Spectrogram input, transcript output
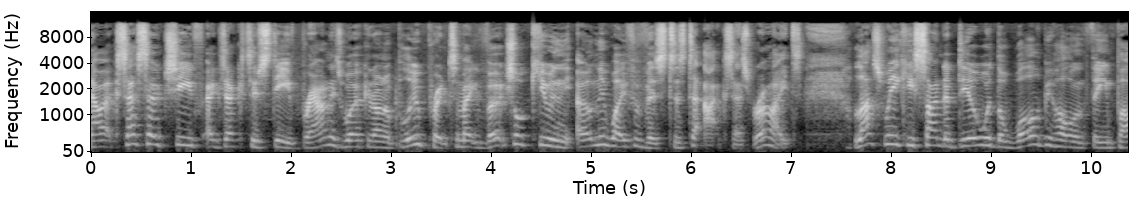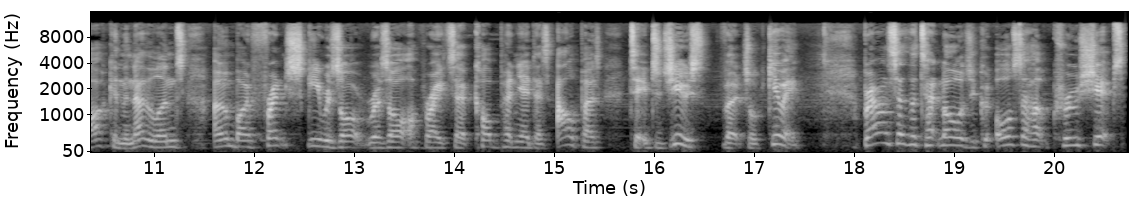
Now, Accesso Chief Executive Steve Brown is working on a blueprint to make virtual queuing the only way for visitors to access rides. Last week, he signed a deal with the Walibi Holland theme park in the Netherlands, owned by French ski resort resort operator Compagnie des Alpes, to introduce virtual queuing. Brown says the technology could also help cruise ships,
